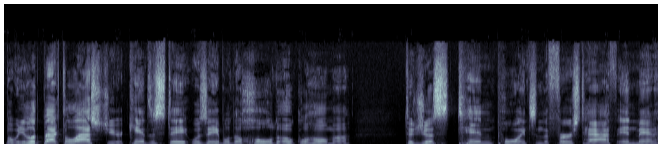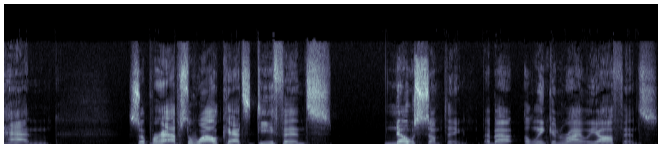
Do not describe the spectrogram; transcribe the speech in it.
But when you look back to last year, Kansas State was able to hold Oklahoma to just 10 points in the first half in Manhattan. So perhaps the Wildcats defense knows something about a Lincoln Riley offense.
